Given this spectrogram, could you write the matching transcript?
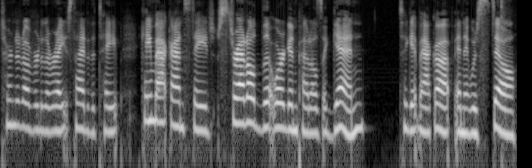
turned it over to the right side of the tape, came back on stage, straddled the organ pedals again to get back up, and it was still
